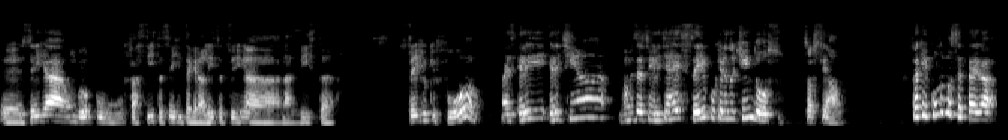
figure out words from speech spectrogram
é, seja um grupo fascista, seja integralista, seja nazista, seja o que for, mas ele, ele tinha, vamos dizer assim, ele tinha receio porque ele não tinha endosso social. Só que quando você pega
